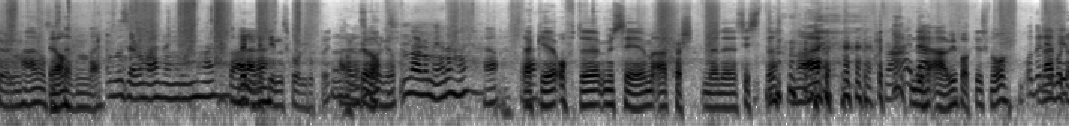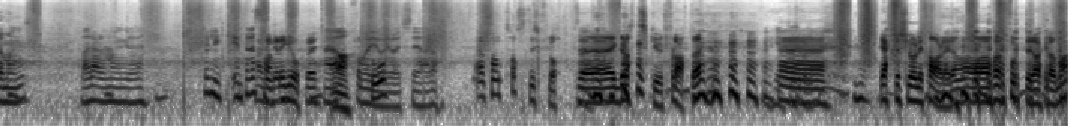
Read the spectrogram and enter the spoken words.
kjølen her, og så Ja. stevnen der. Og så ser du her, lenger inn her. Så her er Veldig det, fine skålgroper. her er det skålgrop. Men det er noe mer det her. Ja. Det er ikke ofte museum er først med det siste. Nei, Nei, Det er vi faktisk nå. og det er der borte, Magnus. Der er det noen greier. Det er litt Her ligger det groper. Ja. Oi, oi, oi. Se her, da. Er en fantastisk flott, eh, glattskurt flate. Helt. Eh, hjertet slår litt hardere og fortere akkurat nå.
